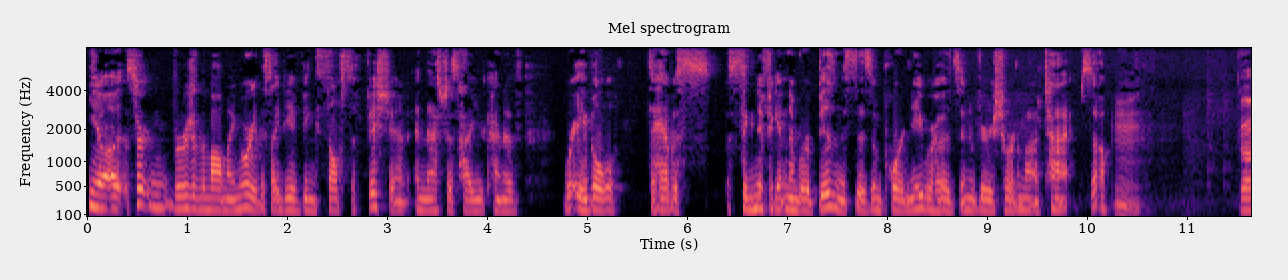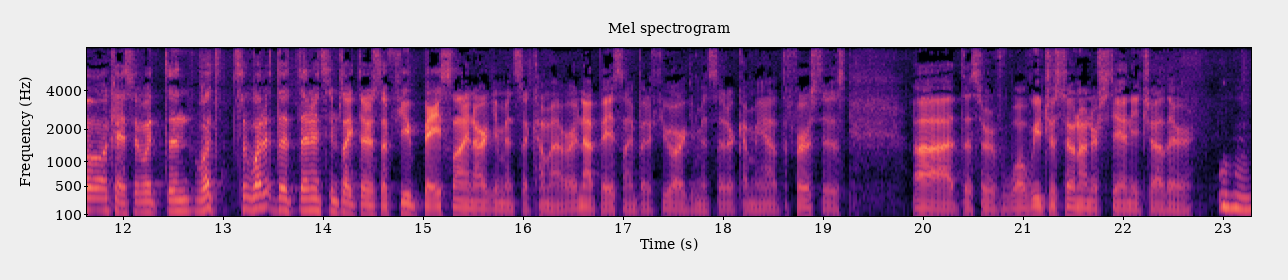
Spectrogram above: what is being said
you know, a certain version of the model minority, this idea of being self sufficient. And that's just how you kind of were able to have a, s- a significant number of businesses in poor neighborhoods in a very short amount of time. So. Mm. Well, okay. So what, then what? So what? The, then it seems like there's a few baseline arguments that come out, or not baseline, but a few arguments that are coming out. The first is uh, the sort of well, we just don't understand each other mm-hmm.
